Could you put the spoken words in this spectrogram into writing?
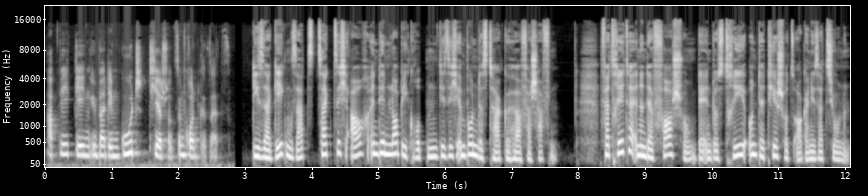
abwägt gegenüber dem Gut Tierschutz im Grundgesetz. Dieser Gegensatz zeigt sich auch in den Lobbygruppen, die sich im Bundestag Gehör verschaffen. Vertreterinnen der Forschung, der Industrie und der Tierschutzorganisationen.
